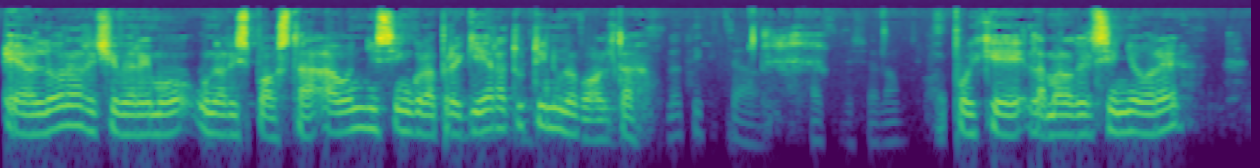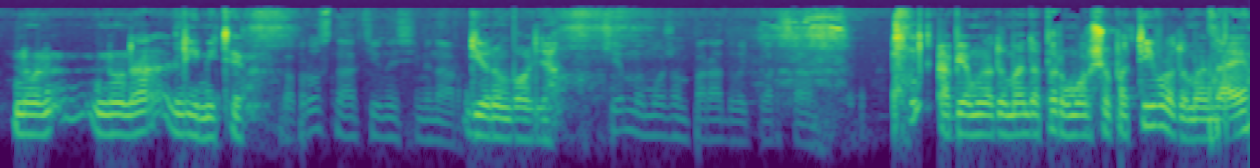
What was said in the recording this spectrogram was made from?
E allora riceveremo una risposta a ogni singola preghiera tutto in una volta, poiché la mano del Signore non, non ha limite. Dio non voglia. Abbiamo una domanda per un workshop attivo, la domanda è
